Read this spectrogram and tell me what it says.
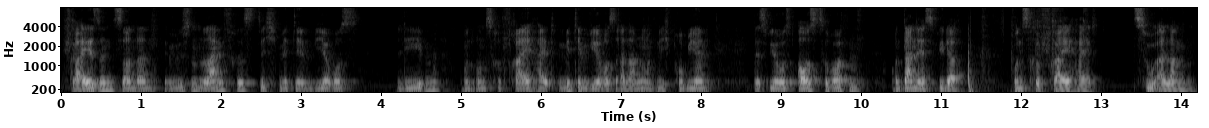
frei sind, sondern wir müssen langfristig mit dem Virus leben und unsere Freiheit mit dem Virus erlangen und nicht probieren, das Virus auszurotten und dann erst wieder unsere Freiheit zu erlangen.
